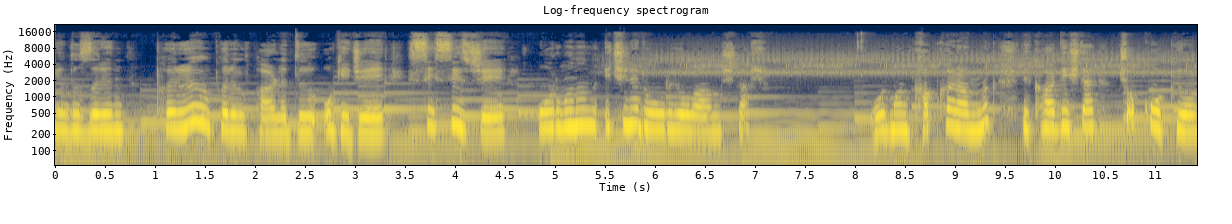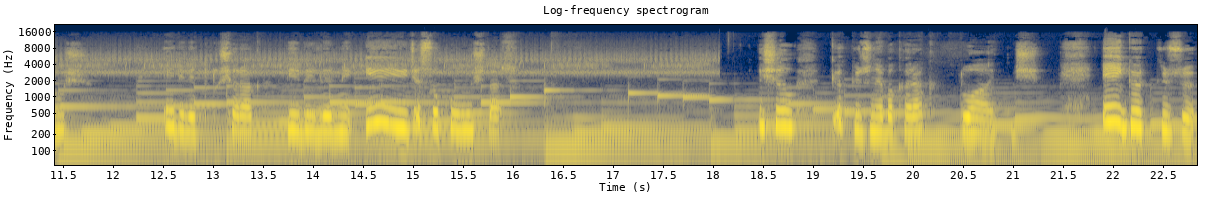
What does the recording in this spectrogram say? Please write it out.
Yıldızların parıl parıl parladığı o gece sessizce ormanın içine doğru yol almışlar. Orman kapkaranlık ve kardeşler çok korkuyormuş. El ele tutuşarak birbirlerine iyice sokulmuşlar. Işıl gökyüzüne bakarak dua etmiş. Ey gökyüzü,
